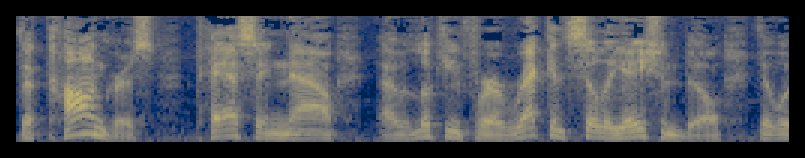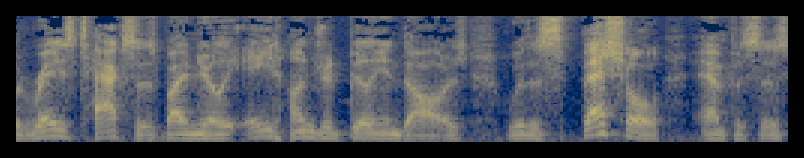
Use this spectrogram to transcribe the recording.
the Congress passing now, uh, looking for a reconciliation bill that would raise taxes by nearly $800 billion, with a special emphasis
